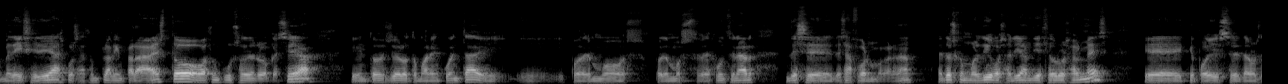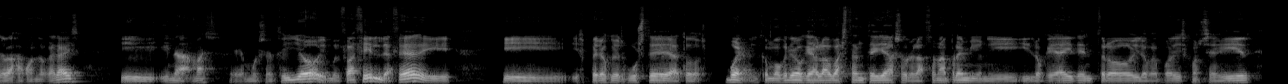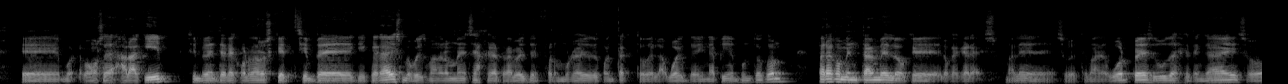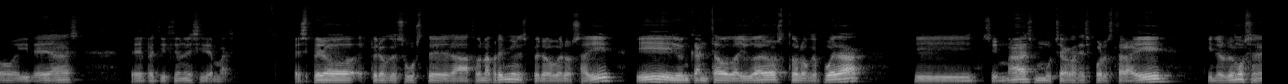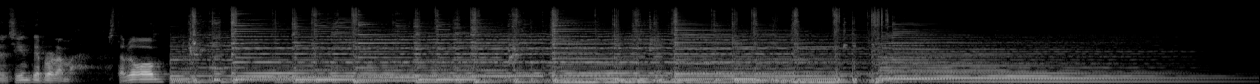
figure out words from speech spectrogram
me deis ideas, pues haz un plugin para esto o haz un curso de lo que sea y entonces yo lo tomaré en cuenta y, podremos, podemos eh, funcionar de, de, esa forma, ¿verdad? Entonces, como os digo, serían 10 euros al mes eh, que podéis daros de baja cuando queráis y, nada más, eh, muy sencillo y muy fácil de hacer y, espero que os guste a todos. Bueno, y como creo que he hablado bastante ya sobre la zona premium y, lo que hay dentro y lo que podéis conseguir, eh, bueno, vamos a dejar aquí. Simplemente recordaros que siempre que queráis me podéis mandar un mensaje a través del formulario de contacto de la web de inapime.com para comentarme lo que, lo que queráis, ¿vale? Sobre el tema de WordPress, dudas que tengáis o ideas, eh, peticiones y demás. Espero, espero que os guste la zona premium, espero veros ahí y yo encantado de ayudaros todo lo que pueda. Y sin más, muchas gracias por estar ahí y nos vemos en el siguiente programa. Hasta luego.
